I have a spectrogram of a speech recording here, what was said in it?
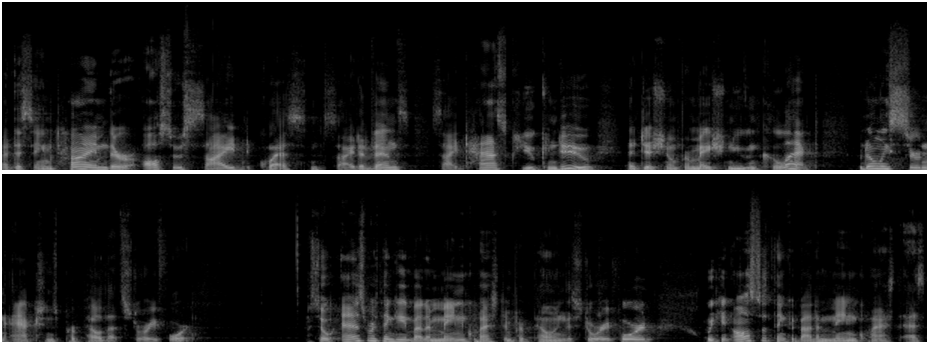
At the same time, there are also side quests, side events, side tasks you can do, additional information you can collect, but only certain actions propel that story forward. So as we're thinking about a main quest and propelling the story forward, we can also think about a main quest as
